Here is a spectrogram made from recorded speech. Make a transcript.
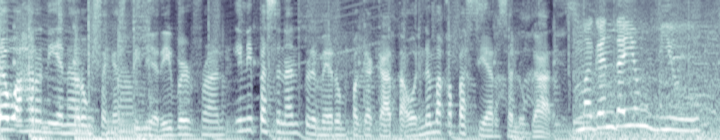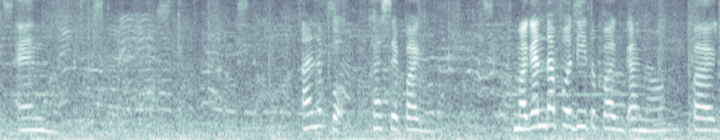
dawa haranian harong sa Castilla Riverfront, inipasanan primerong pagkakataon na makapasyar sa lugar. Maganda yung view and ano po, kasi pag maganda po dito pag ano, pag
